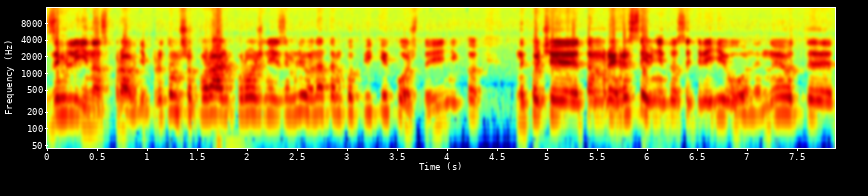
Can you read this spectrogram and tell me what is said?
землі насправді. При тому, що пора порожньої землі вона там копійки коштує. І ніхто не хоче там регресивні досить регіони. Ну і от, е,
